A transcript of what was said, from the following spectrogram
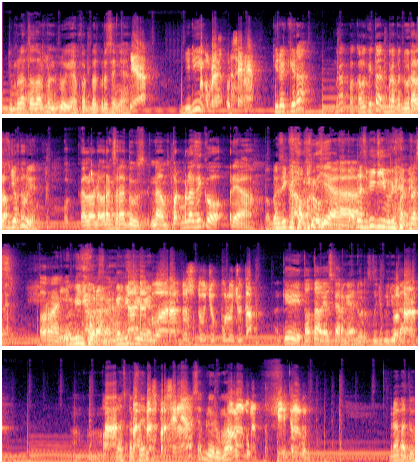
Jumlah total penduduk ya 14 persen ya. Ya, Jadi 14 persen ya. kira-kira berapa? Kalau kita berapa? 270 ya? Kalau ada orang 100, nah 14 iko dia. 14 ikut. Iya. 14 biji bukan? 14 orang ini. biji orang, kan biji ada kan? 270 juta Oke, total ya sekarang ya 270 juta. total. Nah, 14 persen 14 persennya Saya beli rumah. tolong bung, dihitung bung. berapa tuh?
